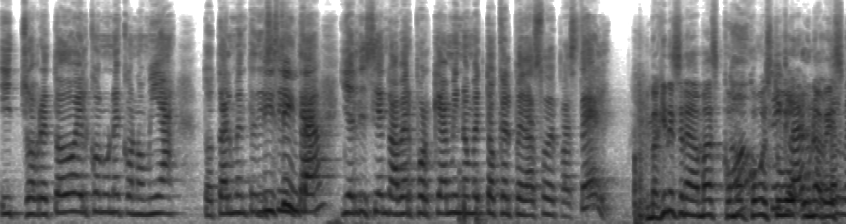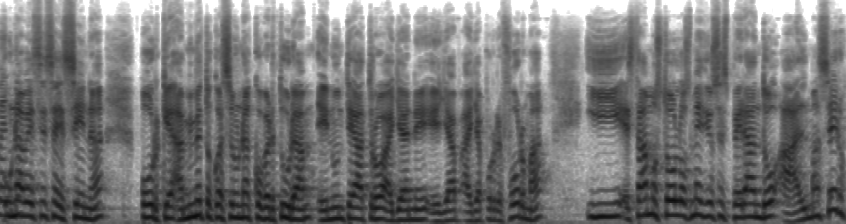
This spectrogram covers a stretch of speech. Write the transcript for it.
y sobre todo él con una economía totalmente distinta, Distinta. y él diciendo, a ver, ¿por qué a mí no me toca el pedazo de pastel? Imagínense nada más cómo, ¿No? cómo Sí, estuvo claro, una, vez, una vez esa escena, porque a mí me tocó hacer una cobertura en un teatro allá, en, allá, allá por Reforma y estábamos todos los medios esperando a Almacero.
